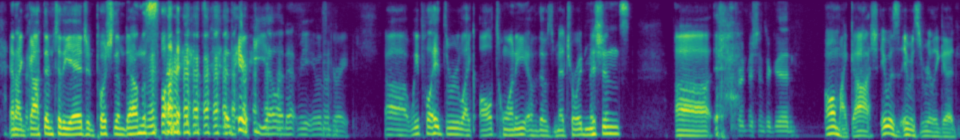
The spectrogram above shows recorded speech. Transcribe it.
and I got them to the edge and pushed them down the slide, and they were yelling at me. It was great. Uh, we played through like all 20 of those Metroid missions. Uh, Metroid missions are good. oh my gosh it was it was really good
